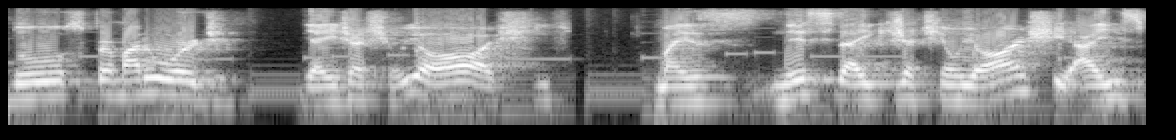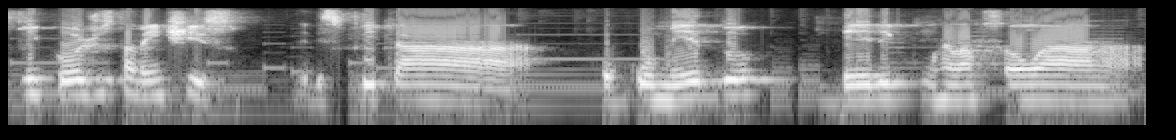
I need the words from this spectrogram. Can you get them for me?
do Super Mario World. E aí já tinha o Yoshi, enfim. Mas nesse daí que já tinha o Yoshi, aí explicou justamente isso. Ele explica o, o medo dele com relação a,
